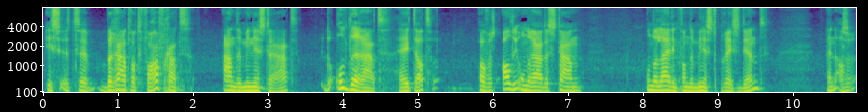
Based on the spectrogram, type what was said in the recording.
is het beraad wat voorafgaat aan de ministerraad. De onderraad heet dat. Overigens, al die onderraden staan onder leiding van de minister-president. En als er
